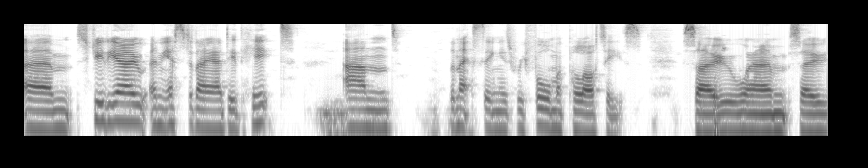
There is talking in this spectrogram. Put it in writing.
um, studio, and yesterday I did hit, and the next thing is reformer Pilates. So, um, so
